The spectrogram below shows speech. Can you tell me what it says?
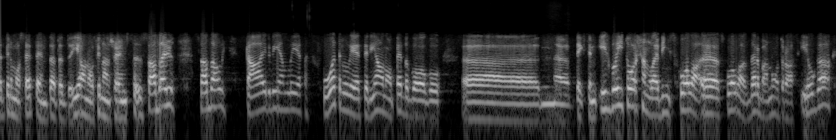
1. septembri tātad jauno finansējumu sadaļu, sadali, tā ir viena lieta. Otra lieta ir jauno pedagoģu uh, teiksim, izglītošanu, lai viņi skolā, skolās darbā noturās ilgāk.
